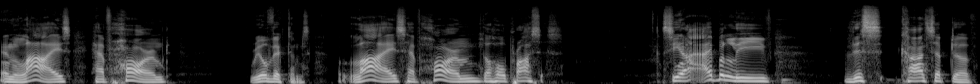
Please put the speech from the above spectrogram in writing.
And lies have harmed real victims. Lies have harmed the whole process. See, I believe this concept of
